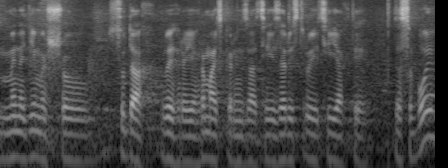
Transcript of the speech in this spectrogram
ми надіємося, що в судах виграє громадська організація і зареєструє ці яхти за собою.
